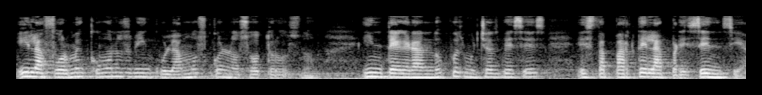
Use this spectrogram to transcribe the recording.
y la forma en cómo nos vinculamos con nosotros, ¿no? integrando pues muchas veces esta parte de la presencia,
